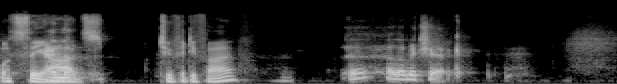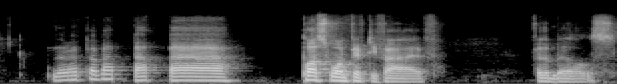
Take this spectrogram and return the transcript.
What's the And odds? Two fifty five. Uh, let me check. Plus 155 for the Bills,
